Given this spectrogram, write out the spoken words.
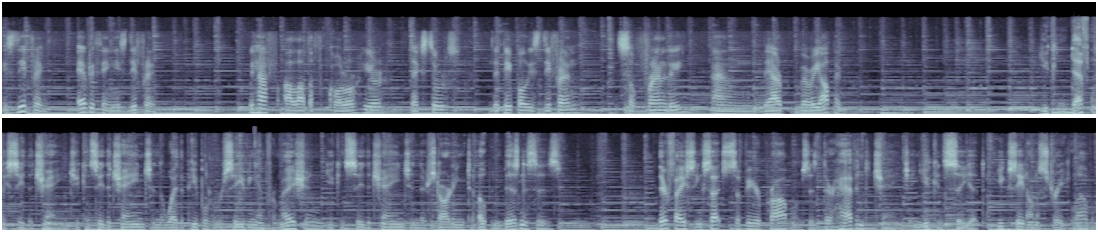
it's different. Everything is different. We have a lot of color here, textures. The people is different, so friendly, and they are very open you can definitely see the change. You can see the change in the way the people are receiving information. You can see the change in they're starting to open businesses. They're facing such severe problems that they're having to change, and you can see it. You can see it on a street level.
